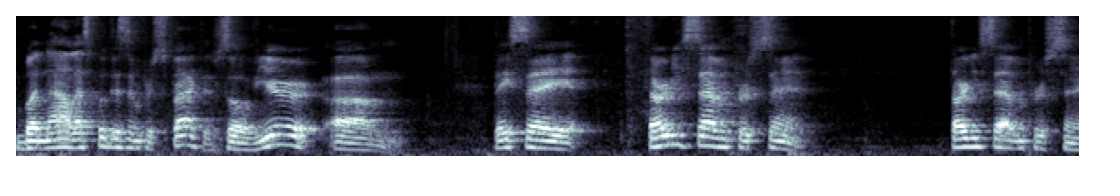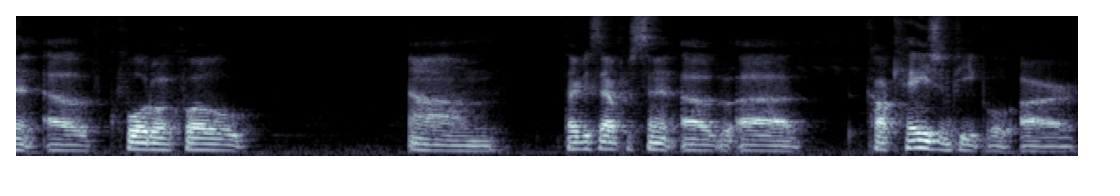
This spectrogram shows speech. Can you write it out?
But now let's put this in perspective. So if you're um, they say 37%, 37% of quote unquote, um, 37% of uh, Caucasian people are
